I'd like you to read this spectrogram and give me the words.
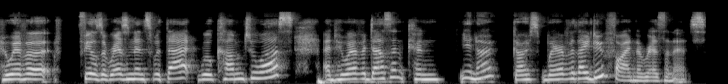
Whoever feels a resonance with that will come to us. And whoever doesn't can, you know, go wherever they do find the resonance.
